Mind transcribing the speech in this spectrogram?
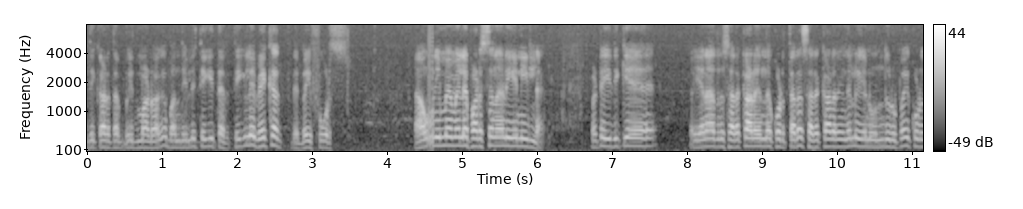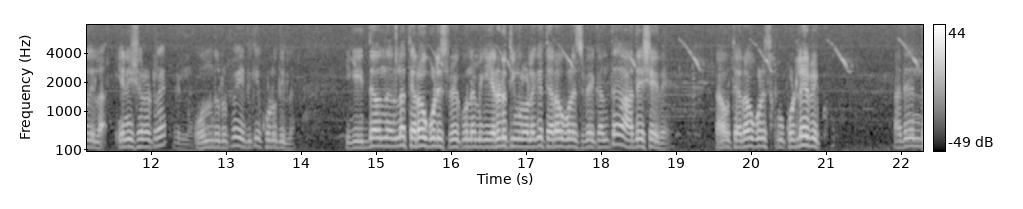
ಅಧಿಕಾರ ತಪ್ಪು ಇದು ಮಾಡುವಾಗ ಬಂದು ಇಲ್ಲಿ ತೆಗಿತಾರೆ. ತೆಗಿಲೇಬೇಕಾಗ್ತದೆ ಬೈ ಫೋರ್ಸ್ ನಾವು ನಿಮ್ಮ ಮೇಲೆ ಪರ್ಸನಲ್ ಏನಿಲ್ಲ. ಬಟ್ ಇದಕ್ಕೆ ಏನಾದರೂ ಸರ್ಕಾರದಿಂದ ಕೊಡ್ತಾರೆ ಸರ್ಕಾರದಿಂದಲೂ ಏನು ಒಂದು ರೂಪಾಯಿ ಕೊಡೋದಿಲ್ಲ. ಏನು ಇಲ್ಲ. ಒಂದು ರೂಪಾಯಿ ಇದಕ್ಕೆ ಕೊಡೋದಿಲ್ಲ. ಈಗ ಇದ್ದವನ್ನೆಲ್ಲ ತೆರವುಗೊಳಿಸಬೇಕು, ನಮಗೆ ಎರಡು ತಿಂಗಳೊಳಗೆ ತೆರವುಗೊಳಿಸಬೇಕಂತ ಆದೇಶ ಇದೆ. ನಾವು ತೆರವುಗೊಳಿಸ್ ಕೊಡಲೇಬೇಕು. ಅದರಿಂದ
